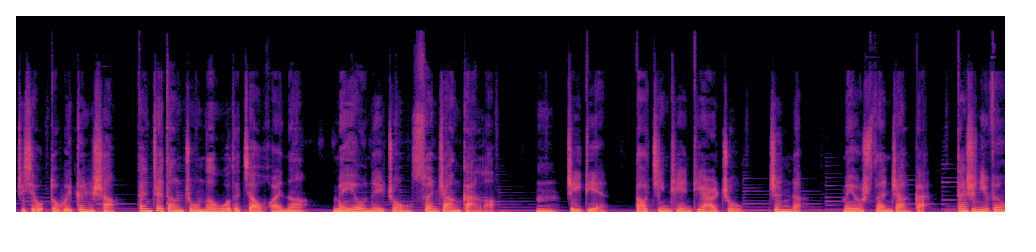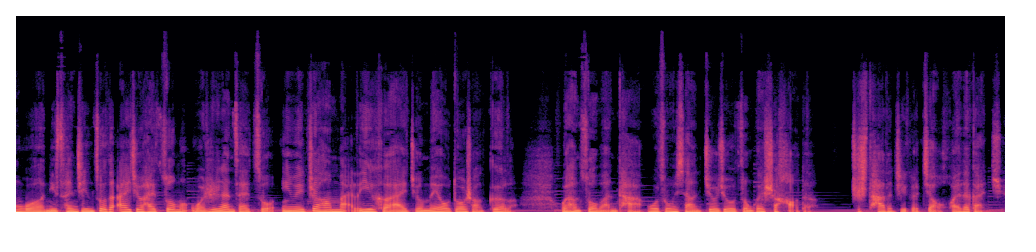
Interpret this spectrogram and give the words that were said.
这些我都会跟上。但这当中呢，我的脚踝呢没有那种酸胀感了。嗯，这一点到今天第二周真的没有酸胀感。但是你问我，你曾经做的艾灸还做吗？我仍然在做，因为正好买了一盒艾灸，没有多少个了，我想做完它。我总想灸灸总归是好的，这是他的这个脚踝的感觉。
